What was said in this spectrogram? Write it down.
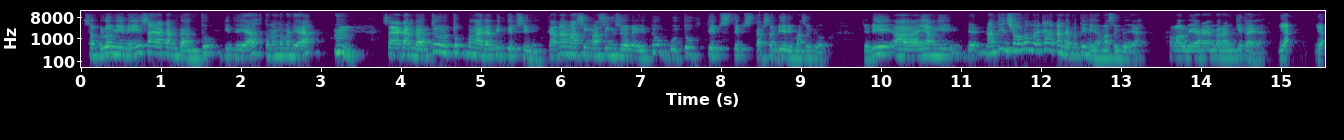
sebelum ini saya akan bantu gitu ya, teman-teman ya. saya akan bantu untuk menghadapi tips ini karena masing-masing zona itu butuh tips-tips tersendiri Mas Udo. Jadi uh, yang nanti insya Allah mereka akan dapat ini ya Mas Udo ya melalui RM-RM kita ya. Ya, ya.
